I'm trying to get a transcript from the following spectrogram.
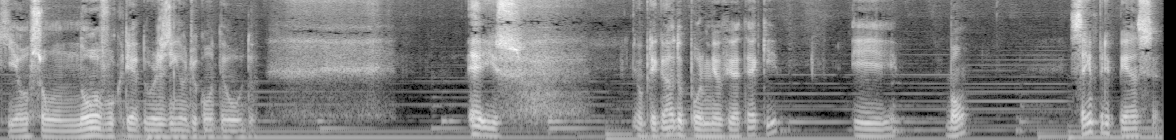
que eu sou um novo criadorzinho de conteúdo. É isso. Obrigado por me ouvir até aqui. E, bom, sempre pensa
